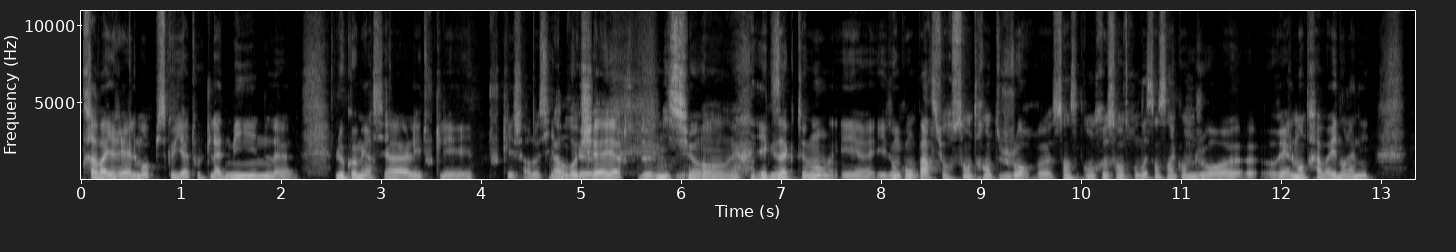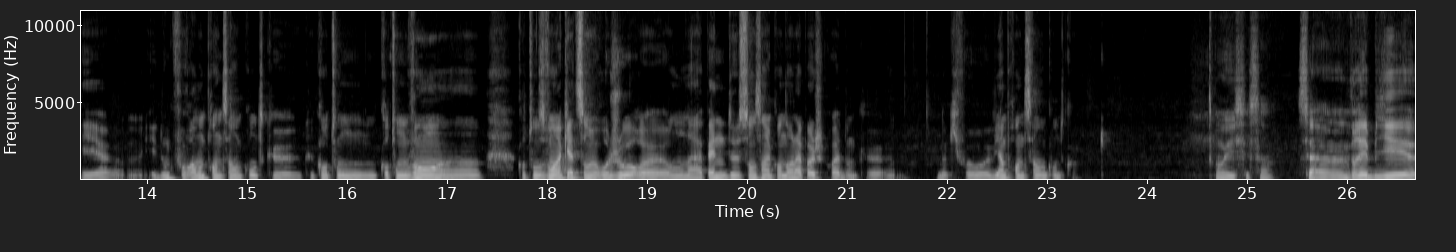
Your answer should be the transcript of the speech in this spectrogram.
travaille réellement, puisqu'il y a toute l'admin, le, commercial et toutes les, toutes les charges aussi. La euh, recherche de mission. Exactement. Et, euh, et, donc, on part sur 130 jours, euh, entre 130 et 150 jours réellement travaillés dans l'année. Et, et, donc, il faut vraiment prendre ça en compte que, que, quand, on, quand, on vend un, quand on se vend à 400 euros jour, on a à peine 250 dans la poche. Quoi. Donc, donc il faut bien prendre ça en compte. Quoi. Oui, c'est ça. C'est un vrai biais.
